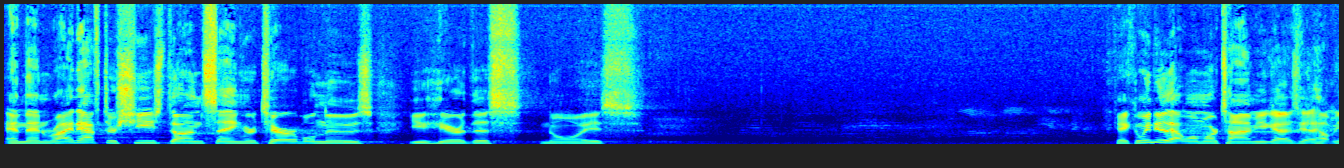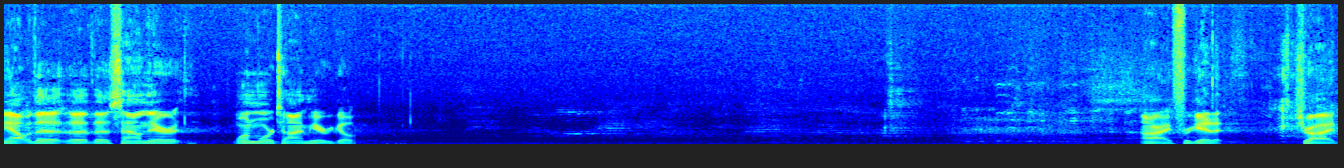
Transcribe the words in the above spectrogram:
and then right after she's done saying her terrible news, you hear this noise Okay, can we do that one more time? You guys got to help me out with the, the, the sound there. One more time. Here we go. All right, forget it. Tried.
